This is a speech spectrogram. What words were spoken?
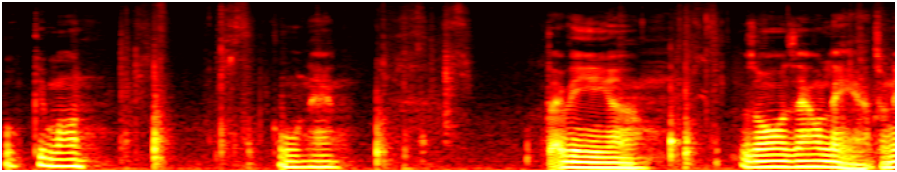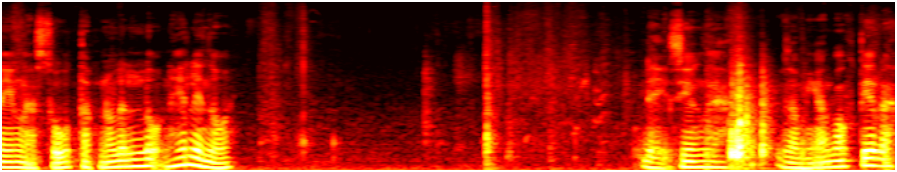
Pokemon. Conan Tại vì uh, do giao lẻ cho nên là số tập nó lẫn lộn hết lên rồi. Để riêng ra. Giờ mình ăn bóc tiếp đã.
